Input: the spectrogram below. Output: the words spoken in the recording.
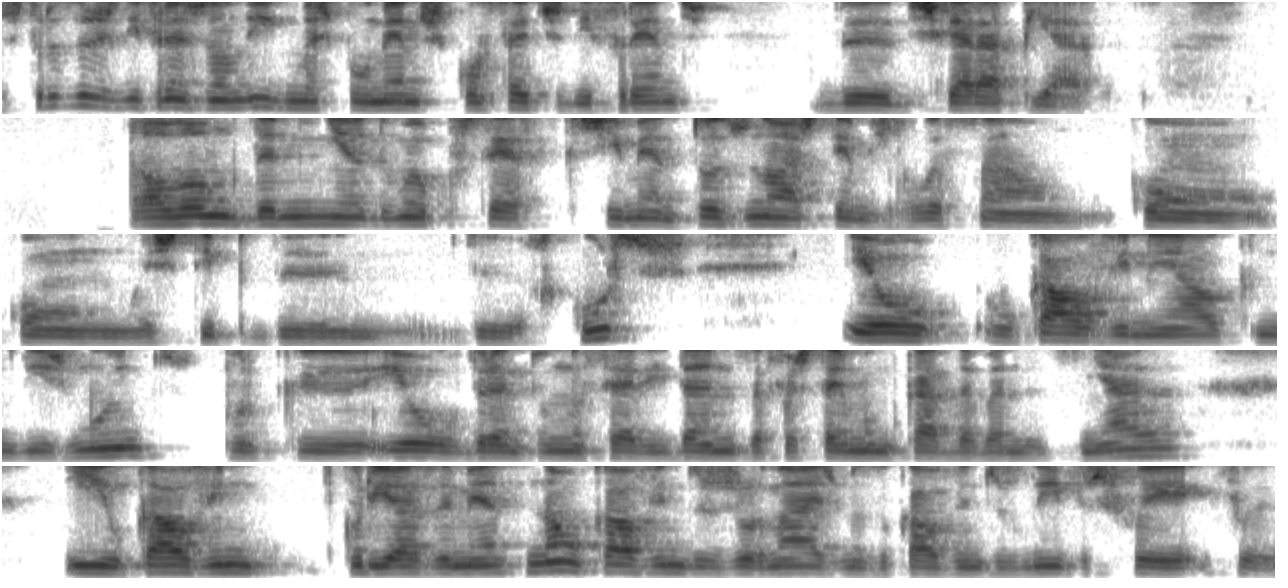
estruturas diferentes não digo, mas pelo menos conceitos diferentes de, de chegar à piada ao longo da minha, do meu processo de crescimento, todos nós temos relação com, com este tipo de, de recursos. Eu, o Calvin é algo que me diz muito, porque eu, durante uma série de anos, afastei-me um bocado da banda desenhada, e o Calvin, curiosamente, não o Calvin dos jornais, mas o Calvin dos livros, foi, foi,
